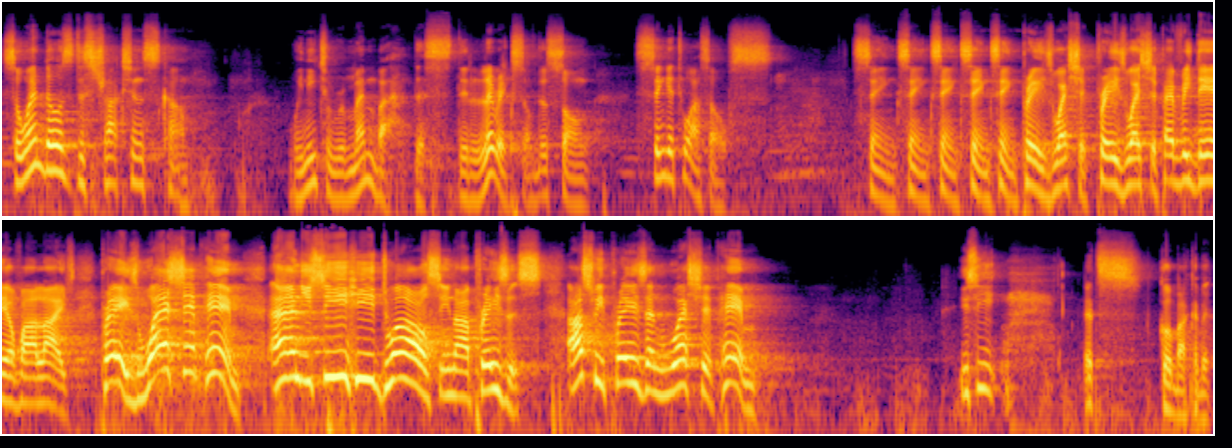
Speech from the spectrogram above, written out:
So when those distractions come, we need to remember this, the lyrics of this song. Sing it to ourselves. Sing, sing, sing, sing, sing. Praise, worship, praise, worship every day of our lives. Praise, worship Him. And you see, He dwells in our praises. As we praise and worship Him, you see, let's go back a bit.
